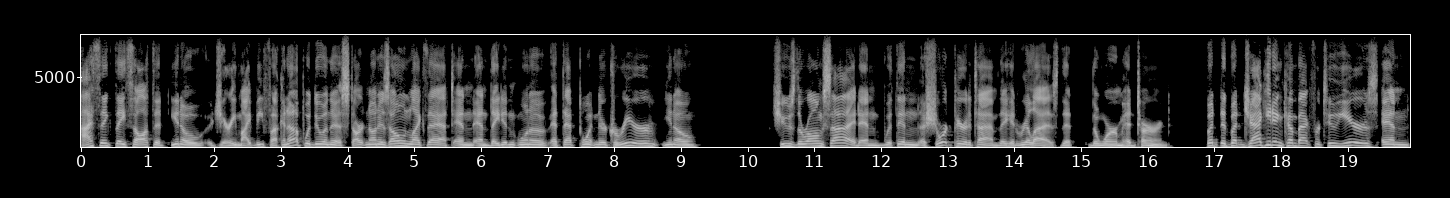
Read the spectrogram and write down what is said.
I think they thought that, you know, Jerry might be fucking up with doing this, starting on his own like that. And and they didn't want to at that point in their career, you know, choose the wrong side. And within a short period of time, they had realized that the worm had turned. But but Jackie didn't come back for two years. And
